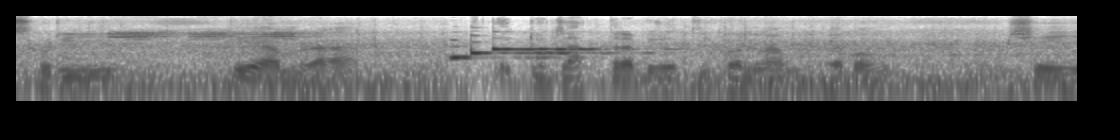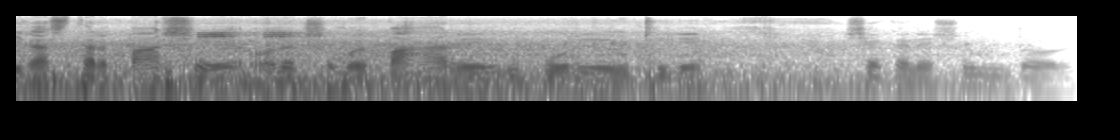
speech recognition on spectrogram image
ছড়িতে আমরা একটু যাত্রা বিরতি করলাম এবং সেই রাস্তার পাশে অনেক সময় পাহাড়ের উপরে উঠিলে সেখানে সুন্দর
